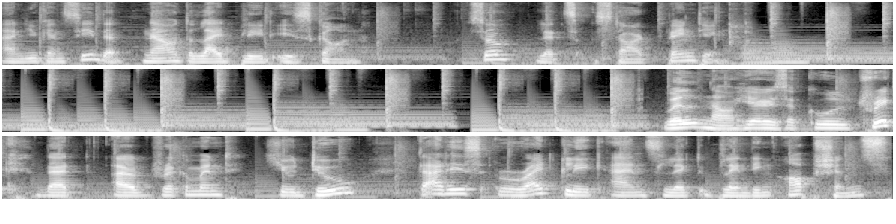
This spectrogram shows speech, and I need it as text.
and you can see that now the light bleed is gone. So let's start painting. Well, now here is a cool trick that I would recommend you do. That is right click and select blending options.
